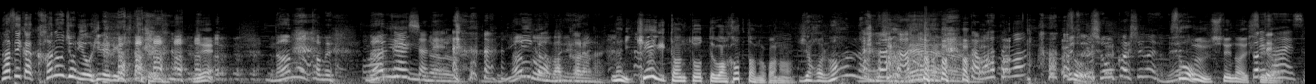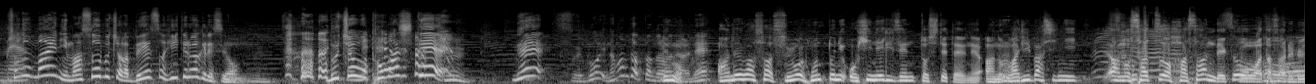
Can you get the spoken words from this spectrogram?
なぜか彼女におひねりが来たという。ね。何のため何したね。意味がわからない。い。何経理担当って分かったのかな？いや、なんなんでしょうね。たまたま？別に紹介してないよね。そう。うんしてないしだっててない。ないですねその前に増尾部長がベースを弾いてるわけですよ。うん。部長を飛ばして、うん。ね、すごい、なんだったんだろうね。あれね。あれはさすごい本当におひねり然としてたよね。あの、うん。割り箸にあの札を挟んでこう渡されるってい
